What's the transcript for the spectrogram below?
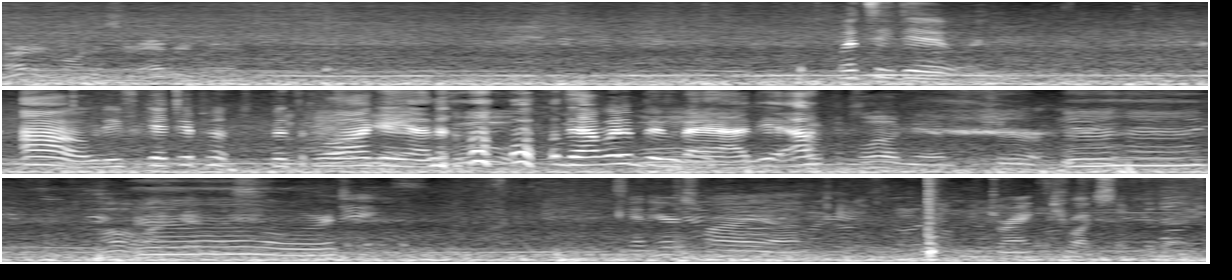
murder hornets are everywhere. What's he doing? Oh, did he forget to put, put the, The plug, plug in? in. Ooh. that would have been bad, yeah. Put the plug in, for sure. Mm-hmm. Oh my goodness. Oh, Lord. And here's my uh, drink choice of the day.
